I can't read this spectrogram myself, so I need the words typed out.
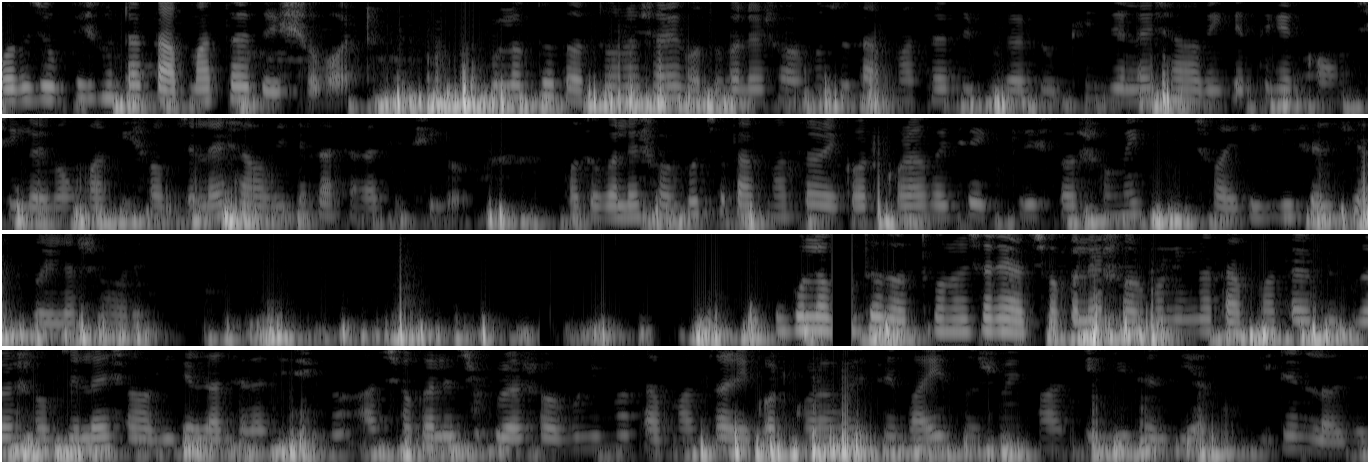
গত চব্বিশ ঘণ্টার তাপমাত্রার দৃশ্যপট। উপলব্ধ তথ্য অনুসারে গতকালের সর্বোচ্চ তাপমাত্রা ত্রিপুরার দক্ষিণ জেলায় স্বাভাবিকের থেকে কম ছিল এবং বাকি সব জেলায় স্বাভাবিকের কাছাকাছি ছিল। গতকালের সর্বোচ্চ তাপমাত্রা রেকর্ড করা হয়েছে একত্রিশ দশমিক ছয় ডিগ্রি সেলসিয়াস কৈলা শহরে। উপলব্ধ তথ্য অনুসারে আজ সকালে সর্বনিম্ন তাপমাত্রা ত্রিপুরার সব জেলায় স্বাভাবিকের কাছাকাছি ছিল। আজ সকালে ত্রিপুরার সর্বনিম্ন তাপমাত্রা রেকর্ড করা হয়েছে বাইশ দশমিক পাঁচ ডিগ্রি সেলসিয়াস, ইডেন লজে।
